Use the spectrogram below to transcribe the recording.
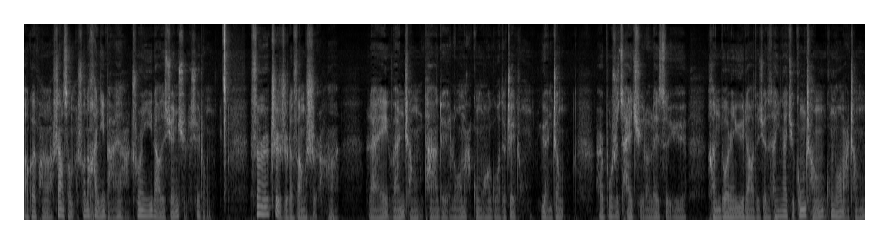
好，各位朋友，上次我们说到汉尼拔呀，出人意料的选取了这种分而治之的方式啊，来完成他对罗马共和国的这种远征，而不是采取了类似于很多人预料的，觉得他应该去攻城、攻罗马城，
